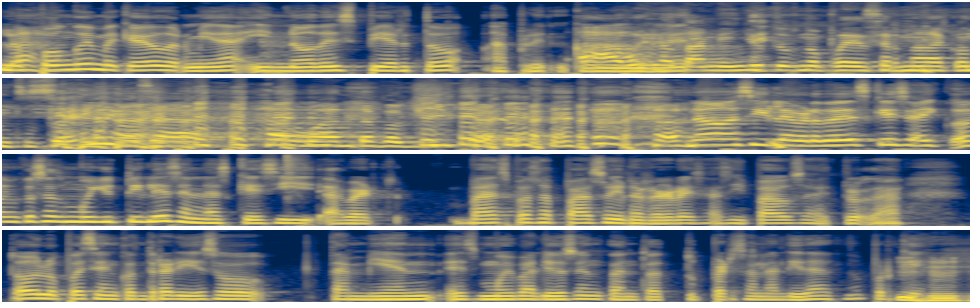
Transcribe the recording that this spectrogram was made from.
lo pongo y me quedo dormida y no despierto Ah, bueno, también YouTube no puede hacer nada con tus sueños. O sea, aguanta poquito. No, sí, la verdad es que hay, hay cosas muy útiles en las que sí, a ver, vas paso a paso y le regresas y pausa, y to- o sea, todo lo puedes encontrar y eso también es muy valioso en cuanto a tu personalidad, ¿no? Porque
